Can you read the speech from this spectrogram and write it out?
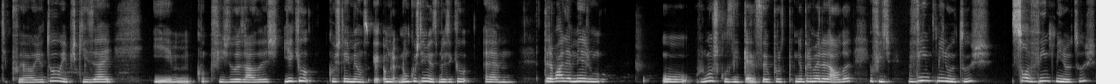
tipo fui ao YouTube e pesquisei e hum, fiz duas aulas e aquilo custa imenso, ou melhor, não custa imenso, mas aquilo um, trabalha mesmo o, os músculos e cansa, porque na primeira aula eu fiz 20 minutos, só 20 minutos,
